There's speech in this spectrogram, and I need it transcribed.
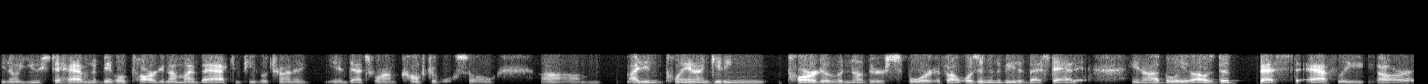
you know used to having a big old target on my back and people trying to and that's where i'm comfortable so um I didn't plan on getting part of another sport if I wasn't going to be the best at it. You know, I believe I was the best athlete or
